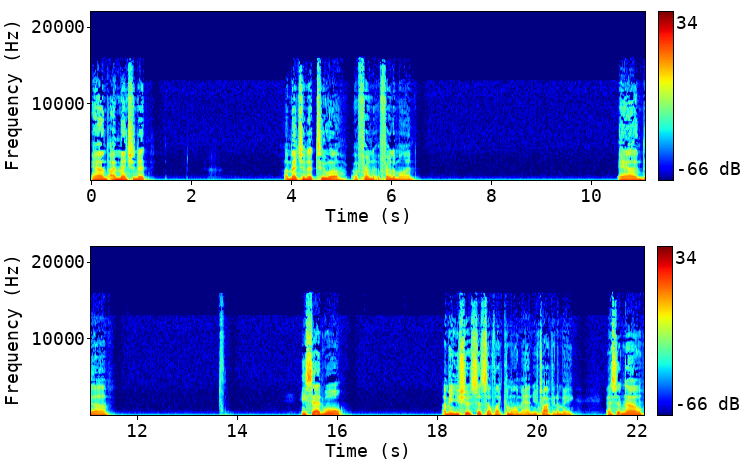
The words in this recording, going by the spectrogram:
And I mentioned it. I mentioned it to a, a friend, a friend of mine, and uh, he said, "Well, I mean, you should have said something like, "Come on, man, you're talking to me." I said, "No,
